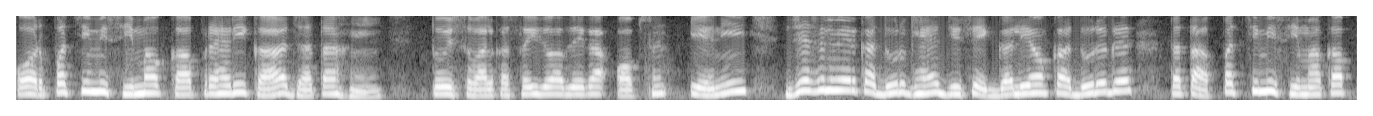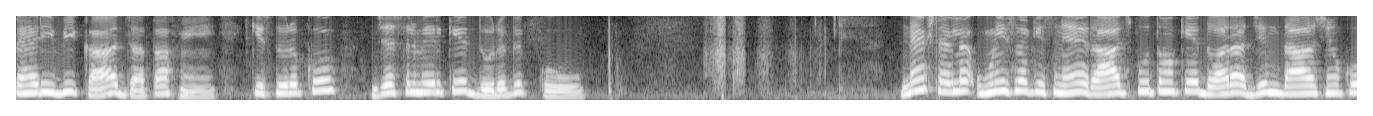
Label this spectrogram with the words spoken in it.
और पश्चिमी सीमा का प्रहरी कहा जाता है? तो इस सवाल का सही जवाब देगा ऑप्शन ए, यानी जैसलमेर का दुर्ग है, जिसे गलियों का दुर्ग तथा पश्चिमी सीमा का प्रहरी भी कहा जाता है। किस दुर्ग को? जैसलमेर के दुर्ग को। नेक्स्ट अगला उन्नीसवा क्वेश्चन है। राजपूतों के द्वारा जिन दासियों को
